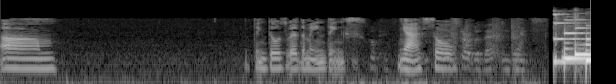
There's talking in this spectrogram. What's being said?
Um, I think those were the main things. Okay. Yeah. So. We'll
